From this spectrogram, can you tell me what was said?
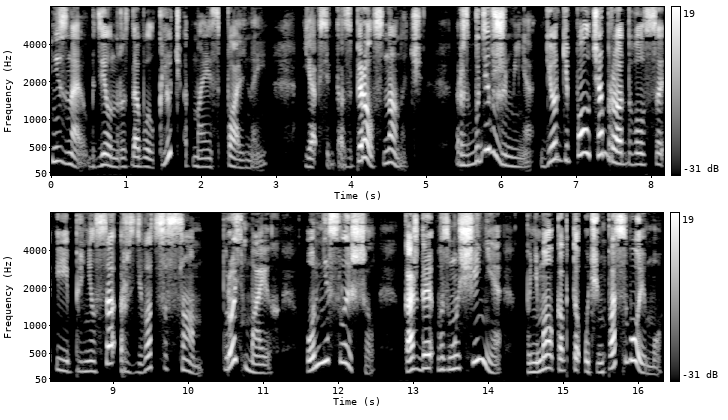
не знаю, где он раздобыл ключ от моей спальной. Я всегда запирался на ночь. Разбудив же меня, Георгий Павлович обрадовался и принялся раздеваться сам. Просьб моих он не слышал. Каждое возмущение понимал как-то очень по-своему,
